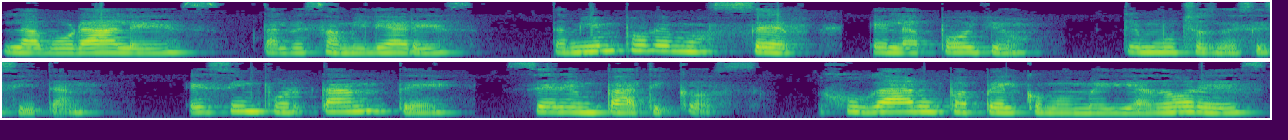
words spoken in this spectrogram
laborales, tal vez familiares, también podemos ser el apoyo que muchos necesitan. Es importante ser empáticos, jugar un papel como mediadores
